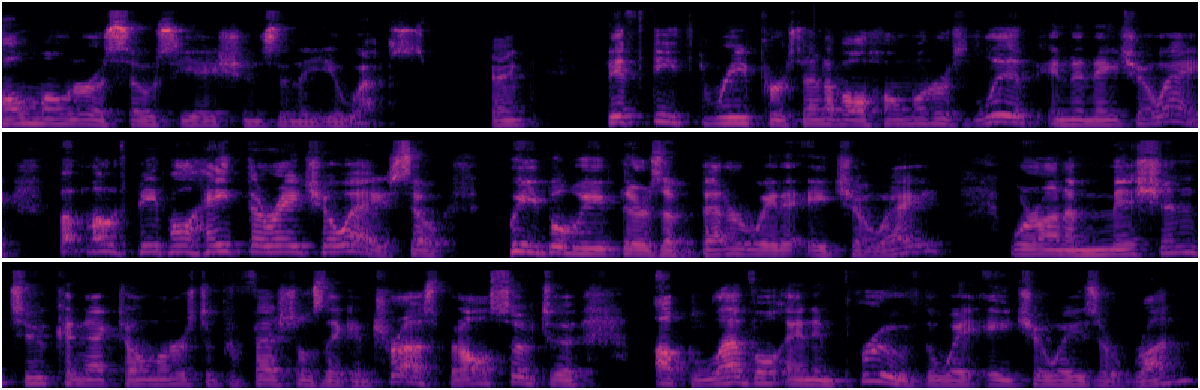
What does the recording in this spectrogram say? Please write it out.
homeowner associations in the US. Okay. 53% of all homeowners live in an HOA, but most people hate their HOA. So we believe there's a better way to HOA. We're on a mission to connect homeowners to professionals they can trust, but also to up level and improve the way HOAs are run.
